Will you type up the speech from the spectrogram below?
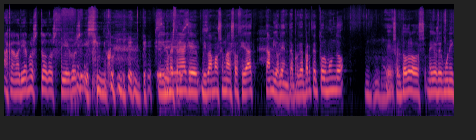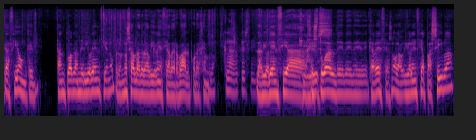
acabaríamos todos ciegos y sin ningún diente. Y no me extraña que vivamos en una sociedad tan violenta, porque aparte todo el mundo, eh, sobre todo los medios de comunicación, que tanto hablan de violencia, ¿no? pero no se habla de la violencia verbal, por ejemplo. Claro que sí. La violencia gestual de, de, que a veces, ¿no? la violencia pasiva,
